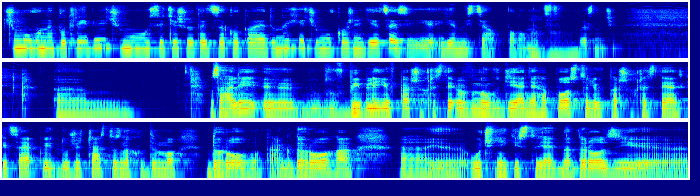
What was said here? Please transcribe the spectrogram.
чому вони потрібні? Чому святіший отець закликає до них і чому в кожній дієцезі є, місця паломництва Мгм. визначені? Ем, Взагалі, е, в Біблії, в першохристи... ну, в діяннях апостолів, в першохристиянській церкві дуже часто знаходимо дорогу. Так? Дорога, е, учні, які стоять на дорозі, е,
